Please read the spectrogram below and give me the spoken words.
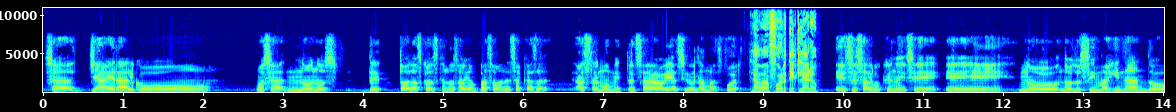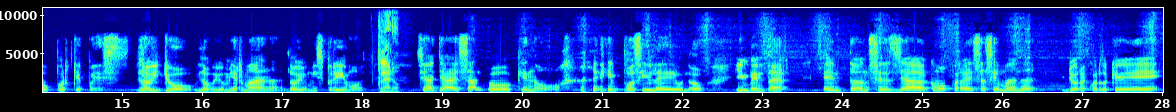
O sea, ya era algo, o sea, no nos, de todas las cosas que nos habían pasado en esa casa, hasta el momento esa había sido la más fuerte. La más fuerte, claro. Eso es algo que uno dice, eh, no, no lo estoy imaginando porque pues lo vi yo, lo vio mi hermana, lo vio mis primos. Claro. O sea, ya es algo que no, imposible de uno inventar. Entonces ya como para esa semana, yo recuerdo que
